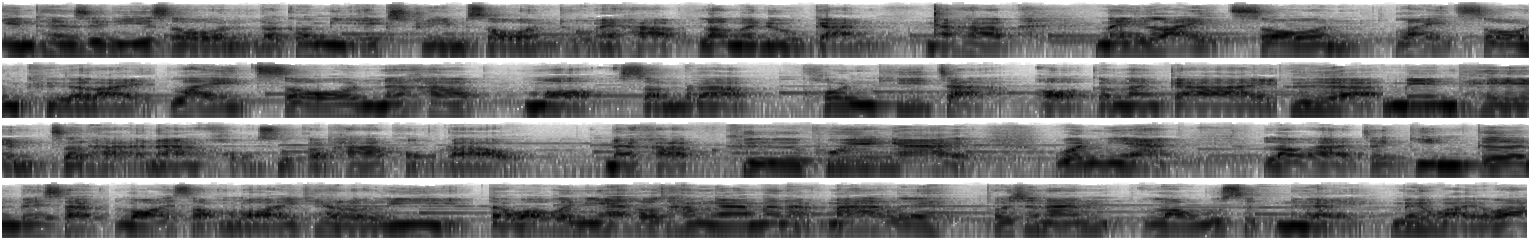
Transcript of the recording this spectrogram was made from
อินเทนซิตี้โซนแล้วก็มีเอ็กซ์ตรีมโซนถูกไหมครับ เรามาดูกันนะครับในไลท์โซนไลท์โซนคืออะไรไลท์โซนนะครับเหมาะสำหรับคนที่จะออกกำลังกายเพื่อเมนเทนสถานะของสุขภาพของเรา นะครับ คือพูดง่ายๆ วันนี้เราอาจจะกินเกินไปสักร้อยสองร้อยแคลอรี่ แต่ว่าวันนี้เราทำงานมาหนักมากเลย เพราะฉะนั้นเรารู้สึกเหนื่อยไม่ไหวว่ะ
